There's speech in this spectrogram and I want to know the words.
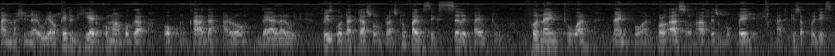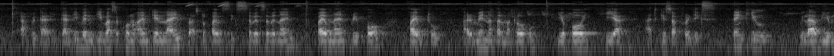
and machinery. We are located here in Komamboga or Kumukaaga along Gayaza Road please contact us on plus 256 752 4921 94 and follow us on our Facebook page at Kisa Projects Africa. You can even give us a call on IMTN line plus 256 779 5934 52. I remain Nathan Matovu, your boy here at Kisa Projects. Thank you. We love you.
